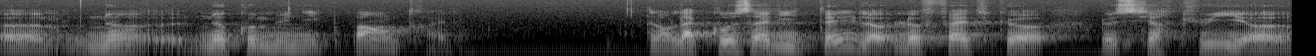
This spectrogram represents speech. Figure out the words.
euh, ne, communiquent pas entre elles. Alors la causalité, le, fait que le circuit euh,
